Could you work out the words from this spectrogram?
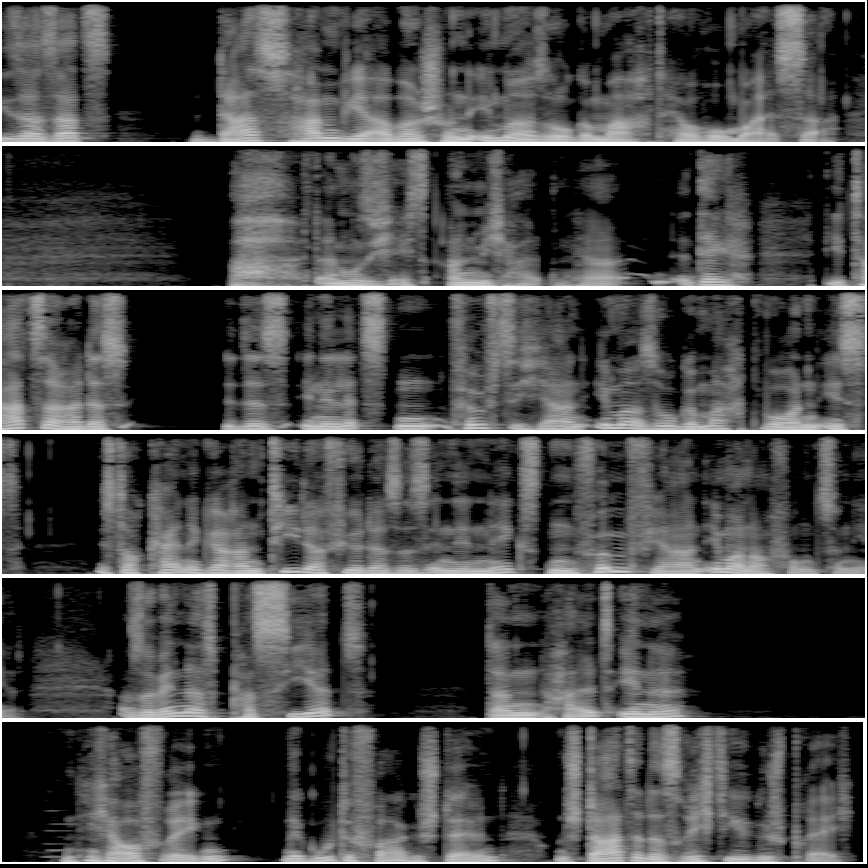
Dieser Satz, das haben wir aber schon immer so gemacht, Herr Hohmeister. Ach, da muss ich echt an mich halten. Ja. Der, die Tatsache, dass das in den letzten 50 Jahren immer so gemacht worden ist, ist doch keine Garantie dafür, dass es in den nächsten fünf Jahren immer noch funktioniert. Also wenn das passiert, dann halt inne, nicht aufregen, eine gute Frage stellen und starte das richtige Gespräch.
